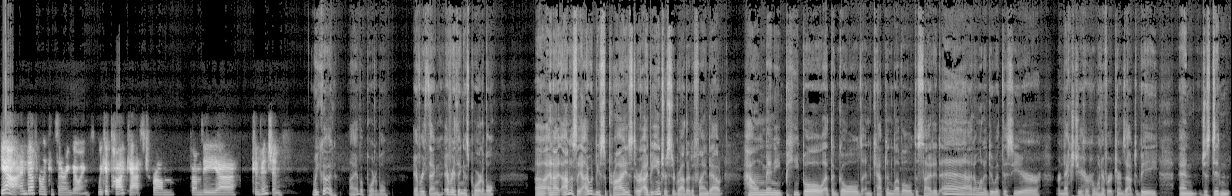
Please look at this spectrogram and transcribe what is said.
yeah, I'm definitely considering going. We could podcast from from the uh, convention. We could. I have a portable everything. Everything is portable. Uh, and I honestly, I would be surprised, or I'd be interested rather, to find out how many people at the gold and captain level decided, eh, I don't want to do it this year or next year or whenever it turns out to be, and just didn't,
